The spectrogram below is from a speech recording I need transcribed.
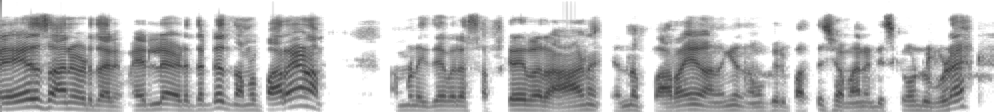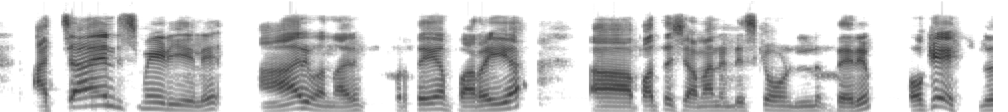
ഏത് സാധനം എടുത്താലും എല്ലാം എടുത്തിട്ട് നമ്മൾ പറയണം. നമ്മൾ ഇതേപോലെ സബ്സ്ക്രൈബർ ആണ് എന്ന് പറയുകയാണെങ്കിൽ നമുക്കൊരു പത്ത് ശതമാനം ഡിസ്കൗണ്ട് കൂടെ അച്ചായൻസ് മീഡിയയിൽ ആര് വന്നാലും പ്രത്യേകം പറയുക. പത്ത് ശതമാനം ഡിസ്കൗണ്ടിൽ തരും. ഓക്കെ ഇത്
